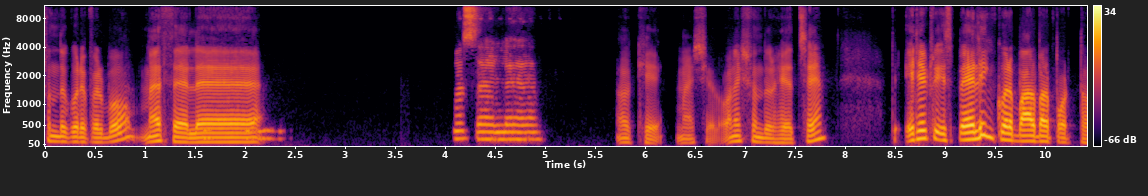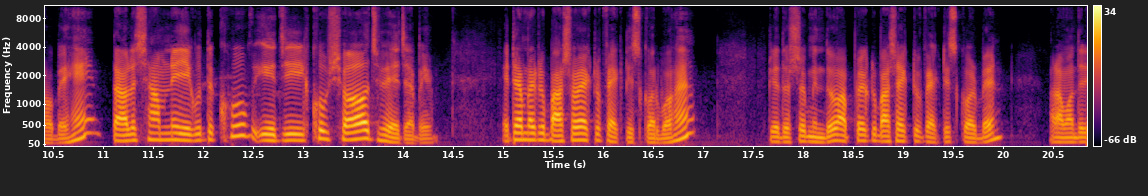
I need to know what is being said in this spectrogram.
সুন্দর করে ফেলব। মাসালা। মাসালা ওকে মাশাআল্লাহ অনেক সুন্দর হয়েছে। তো এটা একটু স্পেলিং করে বারবার পড়তে হবে হ্যাঁ? তাহলে সামনে এগুতে খুব ইজি খুব সহজ হয়ে যাবে। এটা আমরা একটু বাসায় একটু প্র্যাকটিস করব হ্যাঁ? প্রিয় দর্শকবৃন্দ আপনারা একটু বাসায় একটু প্র্যাকটিস করবেন। আর আমাদের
